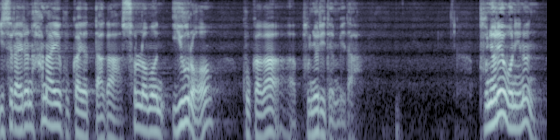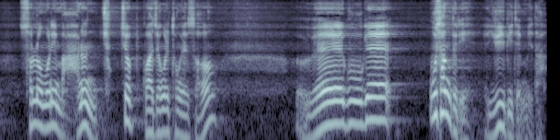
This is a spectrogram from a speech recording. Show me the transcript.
이스라엘은 하나의 국가였다가 솔로몬 이후로 국가가 분열이 됩니다. 분열의 원인은 솔로몬이 많은 축적 과정을 통해서 외국의 우상들이 유입이 됩니다.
